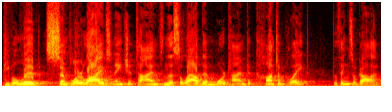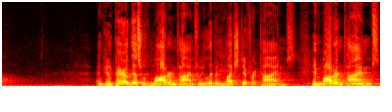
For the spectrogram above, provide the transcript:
People lived simpler lives in ancient times, and this allowed them more time to contemplate the things of God. And compare this with modern times. We live in much different times. In modern times,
